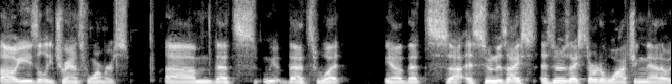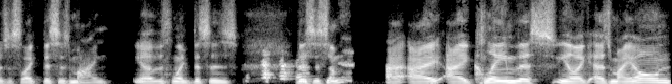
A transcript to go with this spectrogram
oh easily transformers um that's that's what you know that's uh, as soon as i as soon as i started watching that i was just like this is mine you know this like this is this is some I, I i claim this you know like as my own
